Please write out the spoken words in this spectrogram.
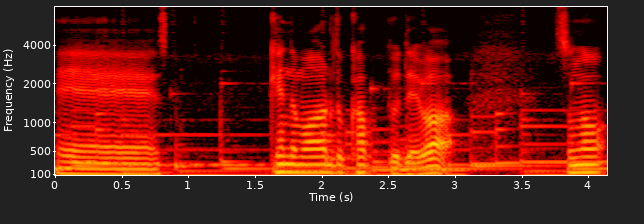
えー、ケンドマワールドカップではその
